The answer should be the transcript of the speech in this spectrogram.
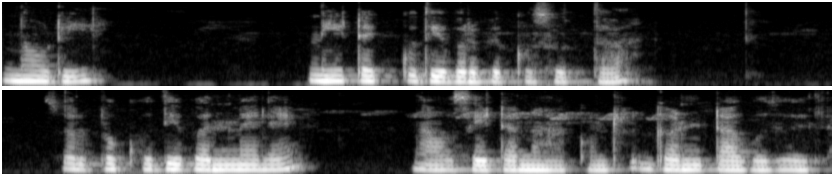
ನೋಡಿ, ನೀಟಾಗಿ ಕುದಿ ಬರಬೇಕು ಸುತ್ತ. ಸ್ವಲ್ಪ ಕುದಿ ಬಂದಮೇಲೆ ನಾವು ಸೀಟನ್ನು ಹಾಕ್ಕೊಂಡ್ರೆ ಗಂಟಾಗೋದು ಇಲ್ಲ.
